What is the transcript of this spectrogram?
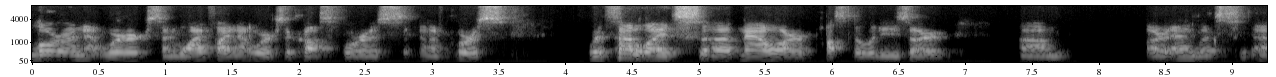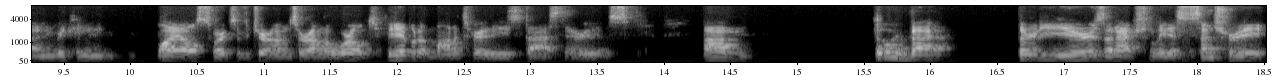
LoRa networks and Wi-Fi networks across forests. And of course, with satellites, uh, now our possibilities are um, are endless, and we can fly all sorts of drones around the world to be able to monitor these vast areas. Um, going back 30 years and actually a century,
